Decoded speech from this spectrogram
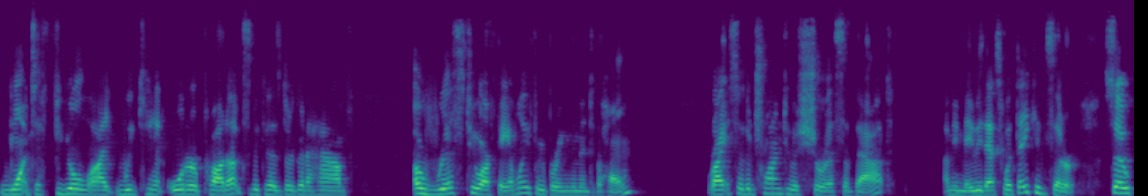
want to feel like we can't order products because they're going to have a risk to our family if we bring them into the home, right? So they're trying to assure us of that. I mean, maybe that's what they consider. So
